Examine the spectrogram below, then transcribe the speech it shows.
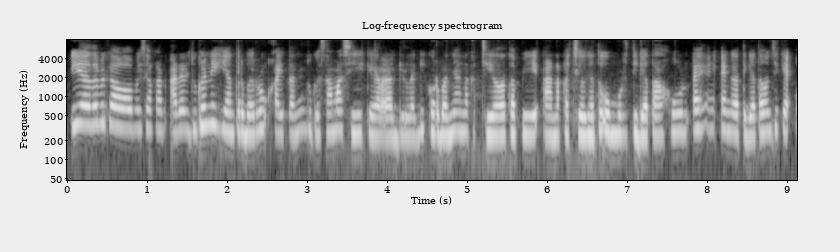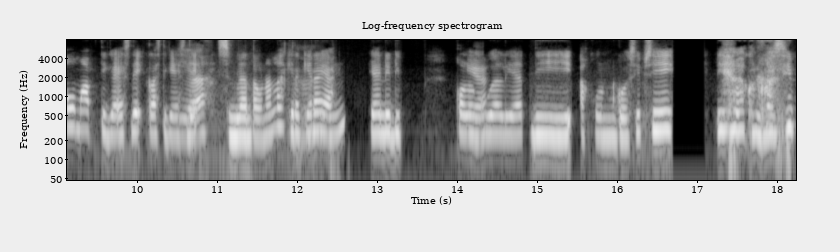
Iya, tapi kalau misalkan ada juga nih yang terbaru kaitannya juga sama sih, kayak lagi-lagi korbannya anak kecil, tapi anak kecilnya tuh umur 3 tahun, eh, eh enggak 3 tahun sih, kayak, oh maaf, 3 SD, kelas 3 SD, Iya. 9 tahunan lah kira-kira ya, Hmm. yang dia di, kalau Iya. gua lihat di akun gosip sih, di akun gosip,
